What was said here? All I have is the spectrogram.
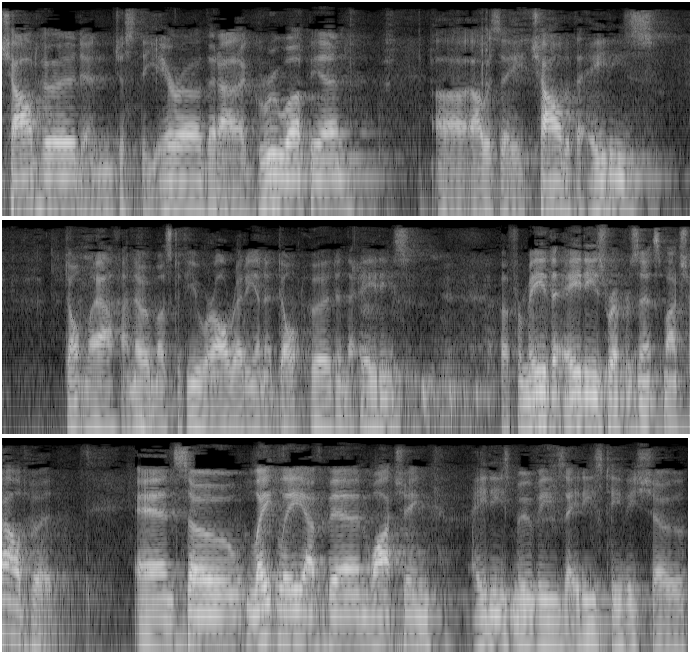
childhood and just the era that I grew up in. Uh, I was a child of the 80s. Don't laugh, I know most of you were already in adulthood in the 80s. But for me, the 80s represents my childhood. And so lately, I've been watching 80s movies, 80s TV shows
